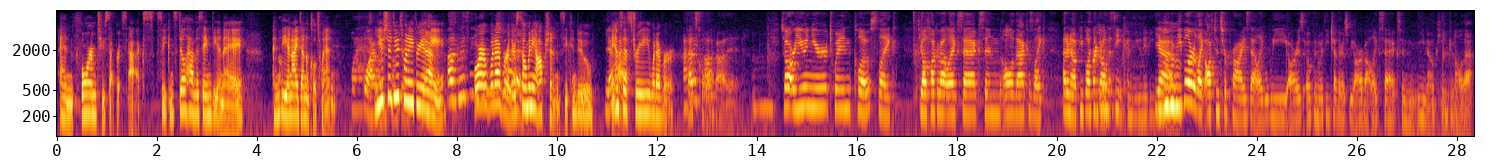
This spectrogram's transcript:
and form two separate sacs, so you can still have the same DNA and be oh. an identical twin. Wow. You should do 23andMe. Yeah. I was gonna say, or whatever. There's so many options. You can do yeah. ancestry, whatever. I That's cool. Thought about it. So, are you and your twin close? Like, do y'all talk about like sex and all of that? Because like, I don't know, people I think are you in the same community. Yeah, people are like often surprised that like we are as open with each other as we are about like sex and you know kink and all that.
